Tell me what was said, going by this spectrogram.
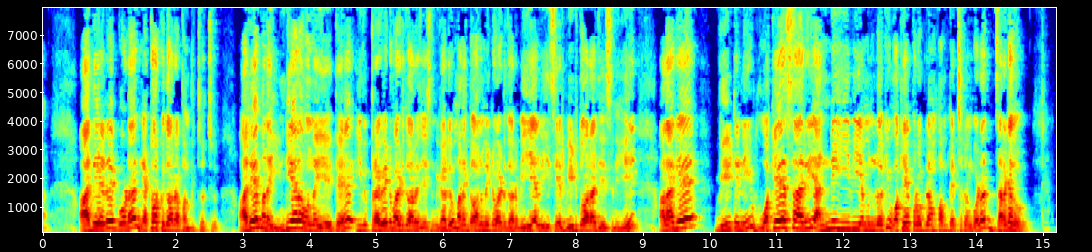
అదే కూడా నెట్వర్క్ ద్వారా పంపించవచ్చు అదే మన ఇండియాలో ఉన్నవి అయితే ఇవి ప్రైవేట్ వాటి ద్వారా చేసింది కాదు మన గవర్నమెంట్ వాటి ద్వారా బిఎల్ ఈసీఎల్ వీటి ద్వారా చేసినవి అలాగే వీటిని ఒకేసారి అన్ని ఈవీఎంలోకి ఒకే ప్రోగ్రామ్ పంపించడం కూడా జరగదు.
